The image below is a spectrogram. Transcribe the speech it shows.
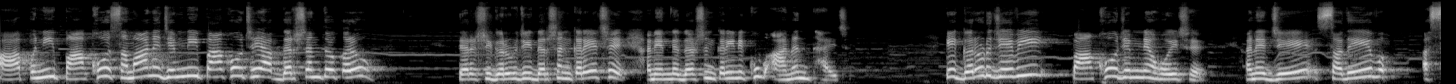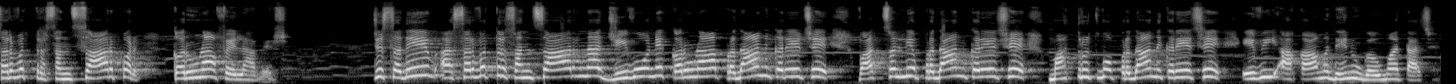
આપની પાંખો સમાન જેમની પાંખો છે, આપ દર્શન તો કરો. ત્યારે શ્રી ગરુડજી દર્શન કરે છે અને એમને દર્શન કરીને ખૂબ આનંદ થાય છે. કે ગરુડ જેવી પાંખો જેમને હોય છે અને જે સદૈવ સર્વત્ર સંસાર પર કરુણા ફેલાવે છે. જે સદૈવ આ સર્વત્ર સંસારના જીવોને કરુણા પ્રદાન કરે છે, વાત્સલ્ય પ્રદાન કરે છે, માતૃત્વ પ્રદાન કરે છે, એવી આ કામધેનુ ગૌમાતા છે.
